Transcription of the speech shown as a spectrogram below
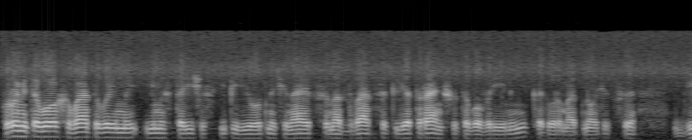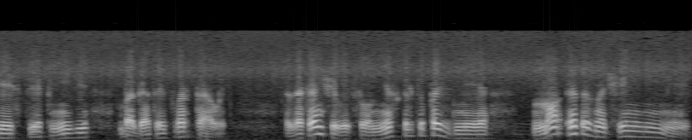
Кроме того, охватываемый им исторический период начинается на 20 лет раньше того времени, к которому относится действие книги «Богатые кварталы». Заканчивается он несколько позднее, но это значение не имеет.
